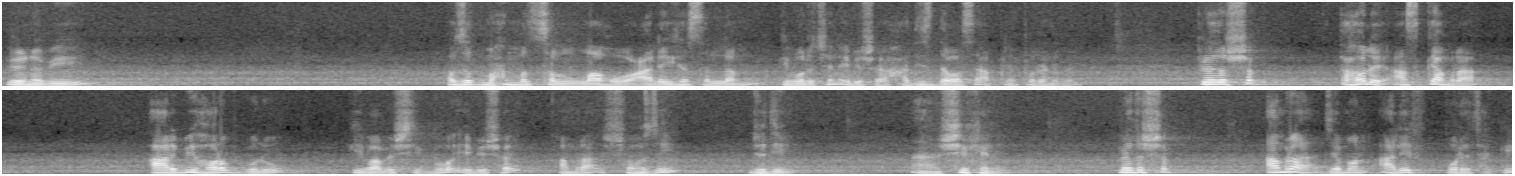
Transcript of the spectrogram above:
প্রিয়নবী হজরত মোহাম্মদ সাল্লাহ আলিহাসাল্লাম কি বলেছেন, এ বিষয়ে হাদিস দেওয়া আছে, আপনি পড়ে নেবেন। প্রিয় দর্শক, তাহলে আজকে আমরা আরবি হরফগুলো কীভাবে শিখব, এ বিষয়ে আমরা সহজেই যদি শিখে নিই। প্রিয় দর্শক, আমরা যেমন আলিফ পড়ে থাকি,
